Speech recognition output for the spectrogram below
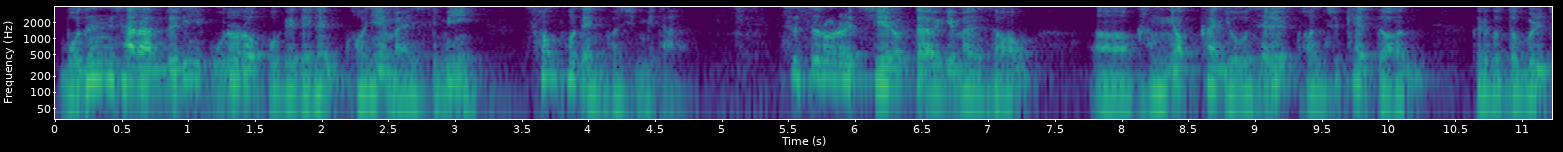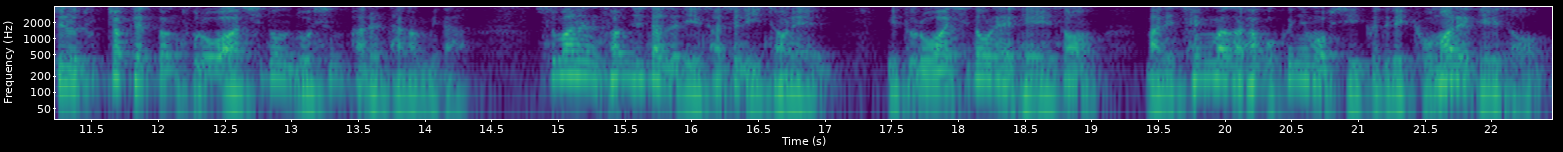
모든 사람들이 우러러 보게 되는 권위의 말씀이 선포된 것입니다. 스스로를 지혜롭다 여기면서 어, 강력한 요새를 건축했던 그리고 또 물질을 축적했던 두로와 시돈도 심판을 당합니다. 수많은 선지자들이 사실 이전에 이 두로와 시돈에 대해서 많이 책망을 하고 끊임없이 그들의 교만에 대해서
